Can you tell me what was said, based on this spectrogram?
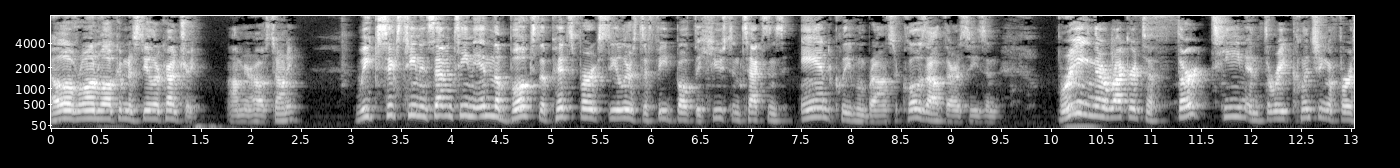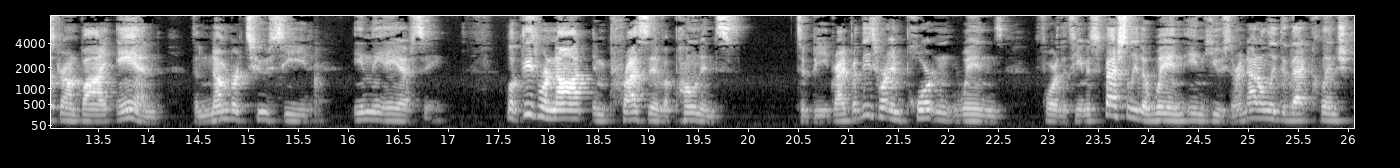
Hello, everyone. Welcome to Steeler Country. I'm your host, Tony. Week 16 and 17 in the books. The Pittsburgh Steelers defeat both the Houston Texans and Cleveland Browns to close out their season, bringing their record to 13 and 3, clinching a first round bye and the number two seed in the AFC. Look, these were not impressive opponents to beat, right? But these were important wins for the team, especially the win in Houston. Right? Not only did that clinch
